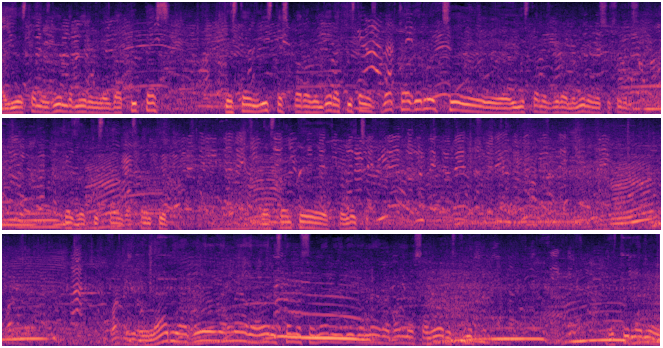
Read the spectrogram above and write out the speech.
ahí estamos viendo, miren las vaquitas que están listas para vender. Aquí estamos, vaca de leche. Ahí estamos mirando, miren esos ubres. Entonces aquí están bastante, bastante con leche. El área de ganado, ahora estamos en el área de ganado, vamos a ver, este, este es el área de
